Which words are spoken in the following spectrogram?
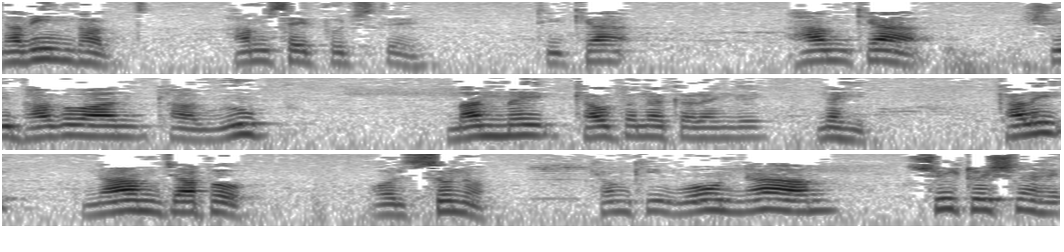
नवीन भक्त हमसे पूछते हैं कि क्या हम क्या श्री भगवान का रूप मन में कल्पना करेंगे, नहीं। खाली नाम जापो और सुनो, क्योंकि वो नाम श्री कृष्ण है।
